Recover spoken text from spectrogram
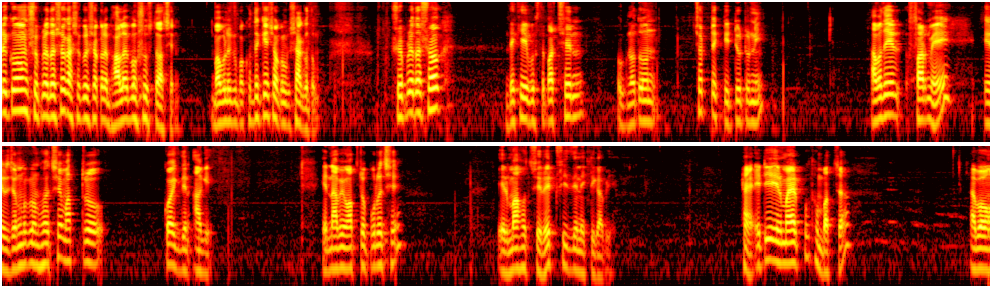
আলাইকুম। সুপ্রিয় দর্শক, আশা করি সকলে ভালো এবং সুস্থ আছেন। বাবুলের পক্ষ থেকে সকলকে স্বাগতম। সুপ্রিয় দর্শক, দেখেই বুঝতে পারছেন নতুন ছোট্ট একটি টুটুনি। আমাদের ফার্মে এর জন্মগ্রহণ হয়েছে মাত্র কয়েকদিন আগে। এর নামে মাত্র পড়েছে, এর মা হচ্ছে রেড ফিজিয়ান একটি গাবি হ্যাঁ এটি এর মায়ের প্রথম বাচ্চা। এবং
